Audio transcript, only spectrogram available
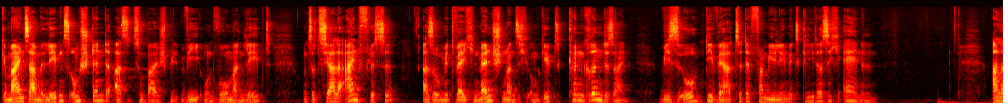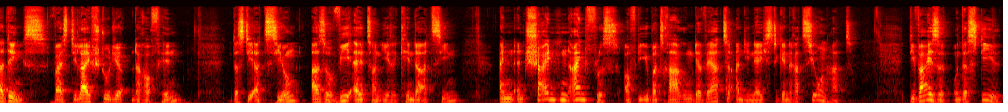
Gemeinsame Lebensumstände, also zum Beispiel wie und wo man lebt, und soziale Einflüsse, also mit welchen Menschen man sich umgibt, können Gründe sein, wieso die Werte der Familienmitglieder sich ähneln. Allerdings weist die Live-Studie darauf hin, dass die Erziehung, also wie Eltern ihre Kinder erziehen, einen entscheidenden Einfluss auf die Übertragung der Werte an die nächste Generation hat. Die Weise und der Stil,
